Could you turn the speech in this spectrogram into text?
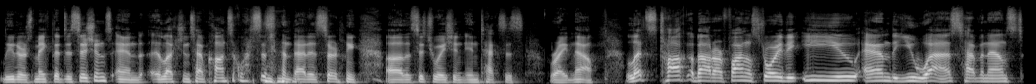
leaders make the decisions and elections have consequences, and that is certainly uh, the situation in Texas right now. Let's talk about our final story. The EU and the US have announced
